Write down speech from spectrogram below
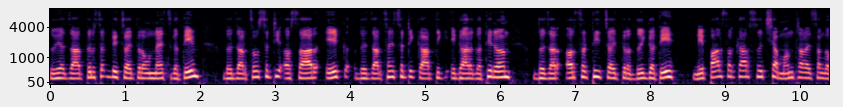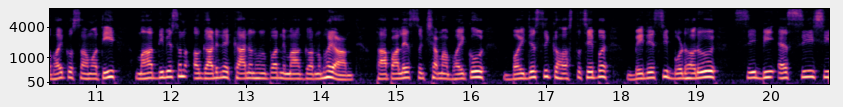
दुई हजार त्रिसठी चैत्र उन्नाइस गते दुई हजार चौसठी असार एक दुई हजार छैसठी कार्तिक एघार गते र दुई हजार अडसठी चैत्र दुई गते नेपाल सरकार शिक्षा मन्त्रालयसँग भएको सहमति महाधिवेशन अगाडि नै कार्यान्वयन हुनुपर्ने माग गर्नुभयो। थापाले शिक्षामा भएको वैदेशिक हस्तक्षेप विदेशी बोर्डहरू सिबिएससी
